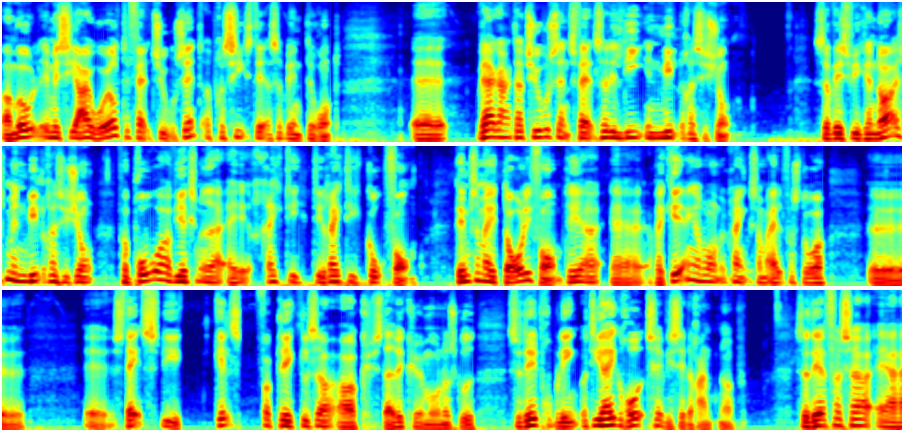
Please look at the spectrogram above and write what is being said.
Og mål MSCI World, det faldt 20%, og præcis der så vendte det rundt. Øh, hver gang der er 20% fald, så er det lige en mild recession. Så hvis vi kan nøjes med en mild recession, forbrugere og virksomheder er i rigtig, de rigtig god form. Dem, som er i dårlig form, det er, er regeringerne rundt omkring, som er alt for store øh, øh, statslige gældsforpligtelser og stadigvæk kører med underskud. Så det er et problem, og de har ikke råd til, at vi sætter renten op. Så derfor så, er,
